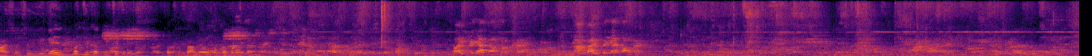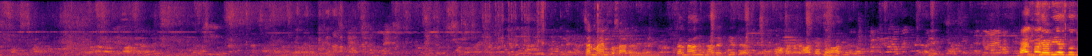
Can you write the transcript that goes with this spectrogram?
से ये गए बच्चे सब पीछे चले सबसे सामने वाला कमरा पड़ेगा। गाड़ी पे जाता हूँ हाँ गाड़ी पे जाता हूँ मैं सर मैम को साथ में। सर मैम साथ रखिए सर। आप आगे के बाद में। तो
